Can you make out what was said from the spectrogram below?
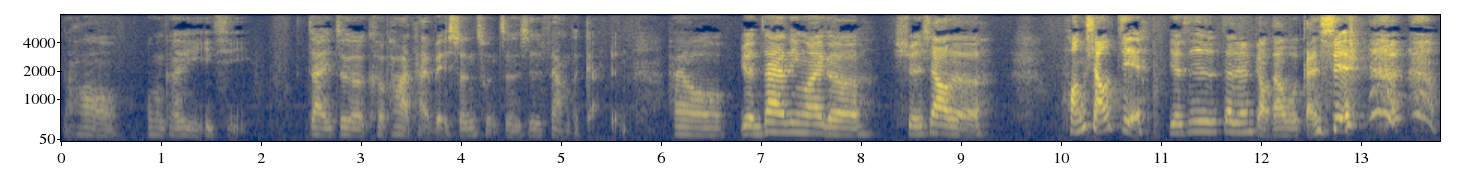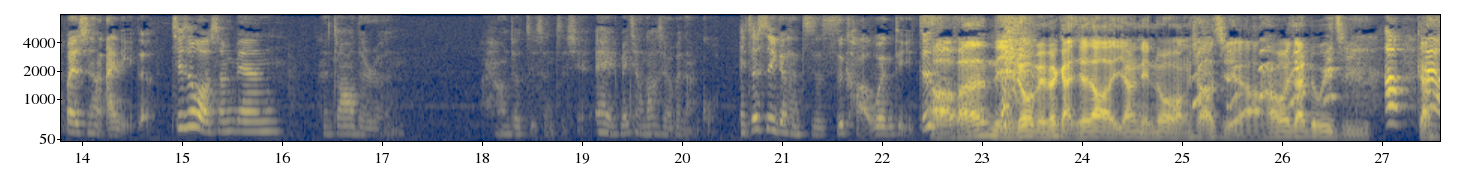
然后我们可以一起在这个可怕的台北生存，真的是非常的感人。还有远在另外一个学校的。黄小姐也是在这边表达我感谢，我也是很爱你的。其实我身边很重要的人好像就只剩这些。哎，没抢到谁会不会难过？哎，这是一个很值得思考的问题。啊，反正你如果没被感谢到，一样联络黄小姐啊，她会再录一集。啊，还有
